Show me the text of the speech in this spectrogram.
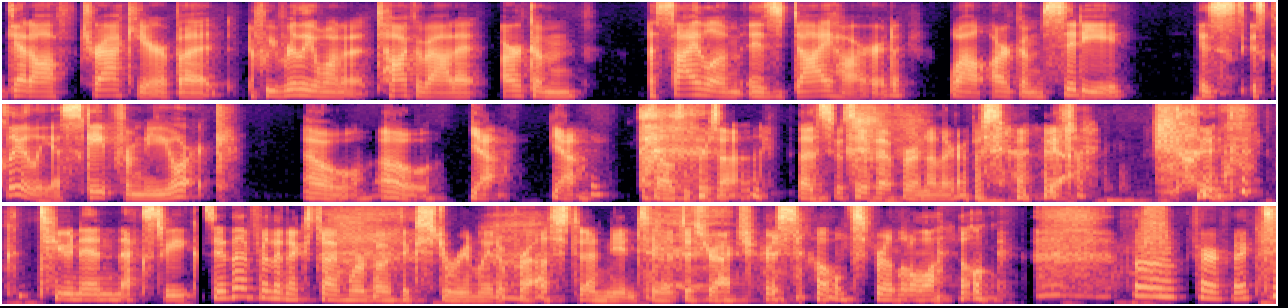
get off track here, but if we really want to talk about it, Arkham Asylum is Die Hard, while Arkham City is is clearly Escape from New York. Oh, oh, yeah. Yeah. A thousand percent. Let's save that for another episode. Yeah. Tune in next week. Save that for the next time we're both extremely depressed and need to distract ourselves for a little while. Oh, perfect.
